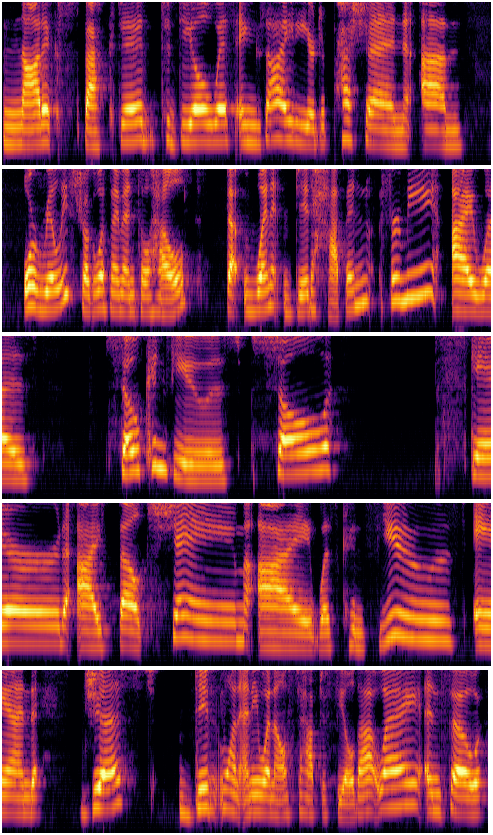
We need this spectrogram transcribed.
not expected to deal with anxiety or depression um, or really struggle with my mental health, that when it did happen for me, I was so confused, so scared. I felt shame. I was confused and just didn't want anyone else to have to feel that way. And so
